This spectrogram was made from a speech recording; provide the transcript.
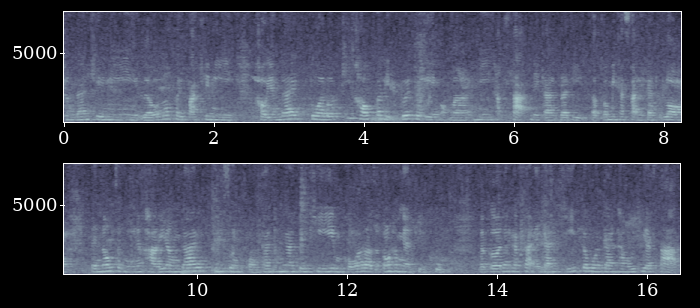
ทางด้านเคมี แล้วก็ไฟฟ้าเคมี เขายังได้ตัวรถที่เขาประดิษฐ์ด้วยตัวเองออกมา มีทักษะในการประดิษฐ์ แล้วก็มีทักษะในการทดลอง แต่นอกจากนี้นะคะยังได้ในส่วนของการทำงานเป็นทีม เพราะว่าเราจะต้องทำงานทีมกลุ่ม แล้วก็ได้ทักษะในการคิดกระบวนการทางวิทยาศาสตร์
